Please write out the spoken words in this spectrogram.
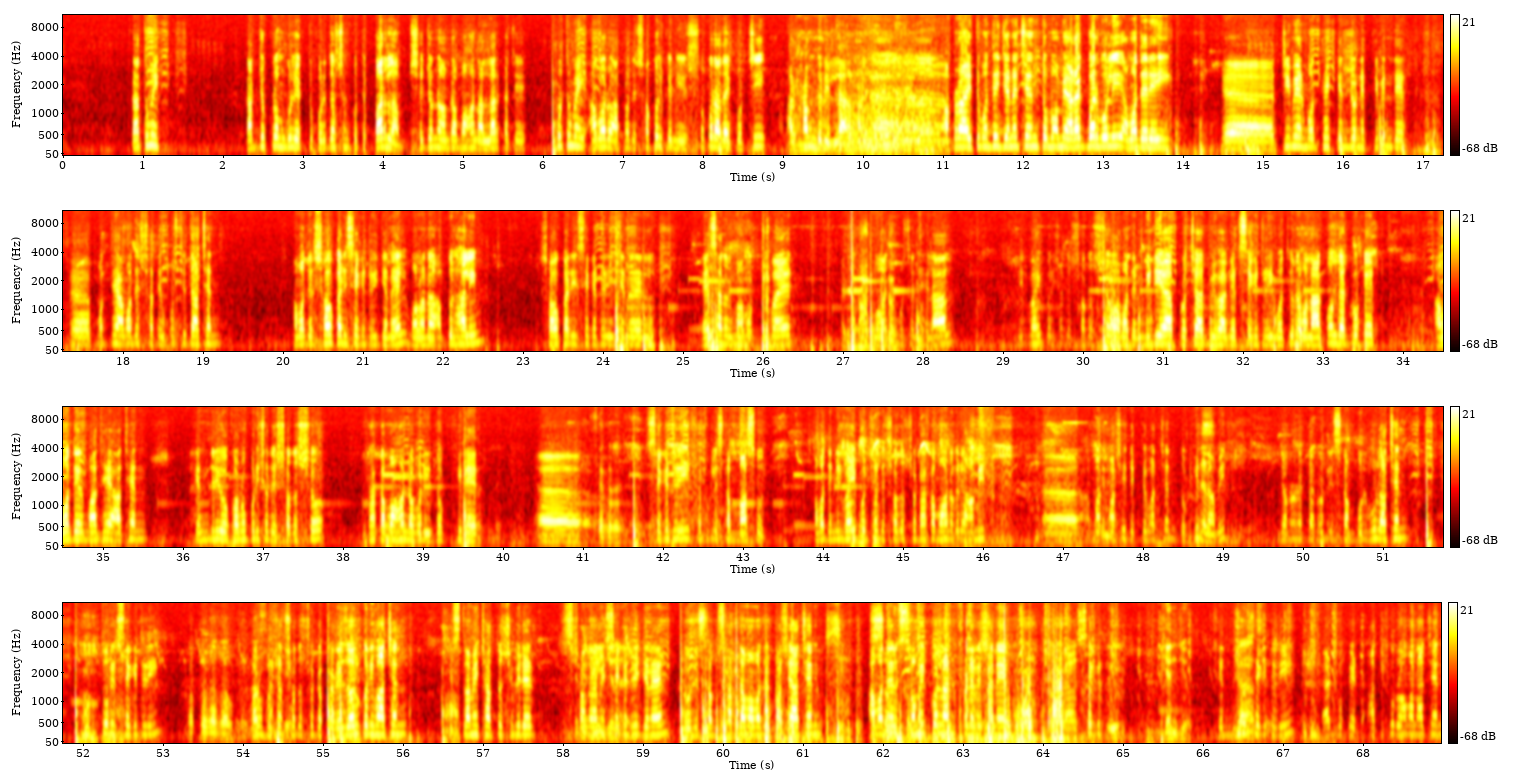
প্রাথমিক কার্যক্রমগুলো একটু পরিদর্শন করতে পারলাম। সেজন্য আমরা মহান আল্লাহর কাছে প্রথমেই আবারও আপনাদের সকলকে নিয়ে শকর আদায় করছি। আলহামদুলিল্লাহ। আপনারা ইতিমধ্যেই জেনেছেন, তবু আমি আরেকবার বলি, আমাদের এই টিমের মধ্যে কেন্দ্রীয় নেতৃবৃন্দের মধ্যে আমাদের সাথে উপস্থিত আছেন আমাদের সহকারী সেক্রেটারি জেনারেল মৌলানা আব্দুল হালিম। সহকারী সেক্রেটারি জেনারেল এহসানুল মাহমুদ জুবায়ের মোয়াজুম হোসেন হেলাল নির্বাহী পরিষদের সদস্য আমাদের মিডিয়া প্রচার বিভাগের সেক্রেটারি মতিউর রহমান আকন্দ অ্যাডভোকেট আমাদের মাঝে আছেন কেন্দ্রীয় কর্মপরিষদের সদস্য ঢাকা মহানগরী দক্ষিণের সেক্রেটারি। শফিকুল ইসলাম মাসুদ আমাদের নির্বাহী পরিষদের সদস্য ঢাকা মহানগরী আমির আমার পাশেই দেখতে পাচ্ছেন দক্ষিণের আমির জননেতা নুরুল ইসলাম বুলবুল আছেন উত্তরের সেক্রেটারি কর্মপরিষদ সদস্য ডক্টর রেজাউল করিম আছেন। ইসলামী ছাত্র শিবিরের সংগ্রামী সেক্রেটারি জেনারেল নুরুল ইসলাম সাদ্দাম আমাদের পাশে আছেন। আমাদের শ্রমিক কল্যাণ। ফেডারেশনের সেক্রেটারি কেন্দ্রীয়। কেন্দ্রীয় সেক্রেটারি অ্যাডভোকেট আতিকুর রহমান আছেন।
